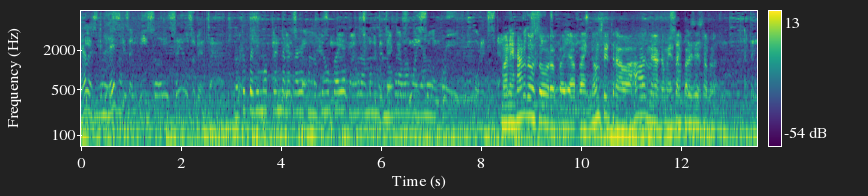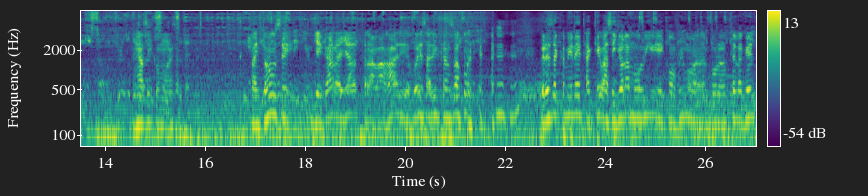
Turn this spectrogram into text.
demasiadas, bien lejos. Nosotros pedimos prenda la otra vez cuando fuimos para allá que no grabamos, no grabamos allá Manejar dos horas para allá, para entonces trabajar, mira, camioneta parece esa plata. Es así como esa. Para entonces llegar allá, trabajar y después salir cansado. Pero esa camioneta que va, si yo la moví, como fuimos a- por el hotel aquel,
